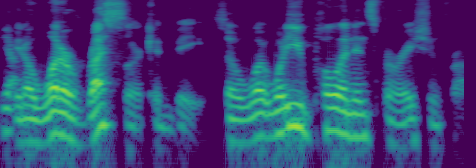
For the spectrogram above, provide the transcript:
Yeah. you know what a wrestler can be so what what are you pulling inspiration from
